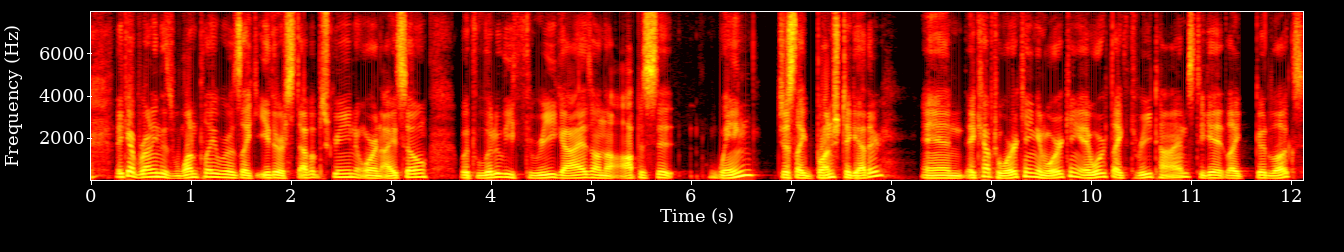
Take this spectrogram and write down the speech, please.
they kept running this one play where it was like either a step up screen or an ISO with literally three guys on the opposite wing, just like bunched together and it kept working and working. It worked like three times to get like good looks.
